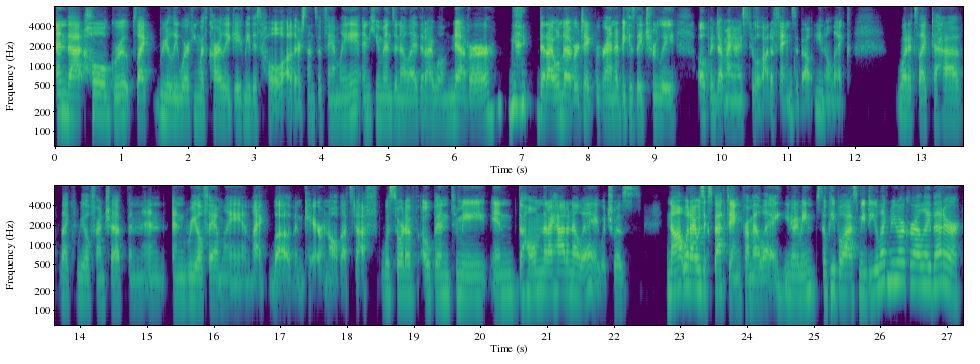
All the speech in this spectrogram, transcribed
and that whole group, like really working with Carly, gave me this whole other sense of family and humans in LA that I will never, that I will never take for granted because they truly opened up my eyes to a lot of things about, you know, like what it's like to have like real friendship and and and real family and like love and care and all that stuff was sort of open to me in the home that I had in LA, which was not what I was expecting from LA. You know what I mean? So people ask me, "Do you like New York or LA better?"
